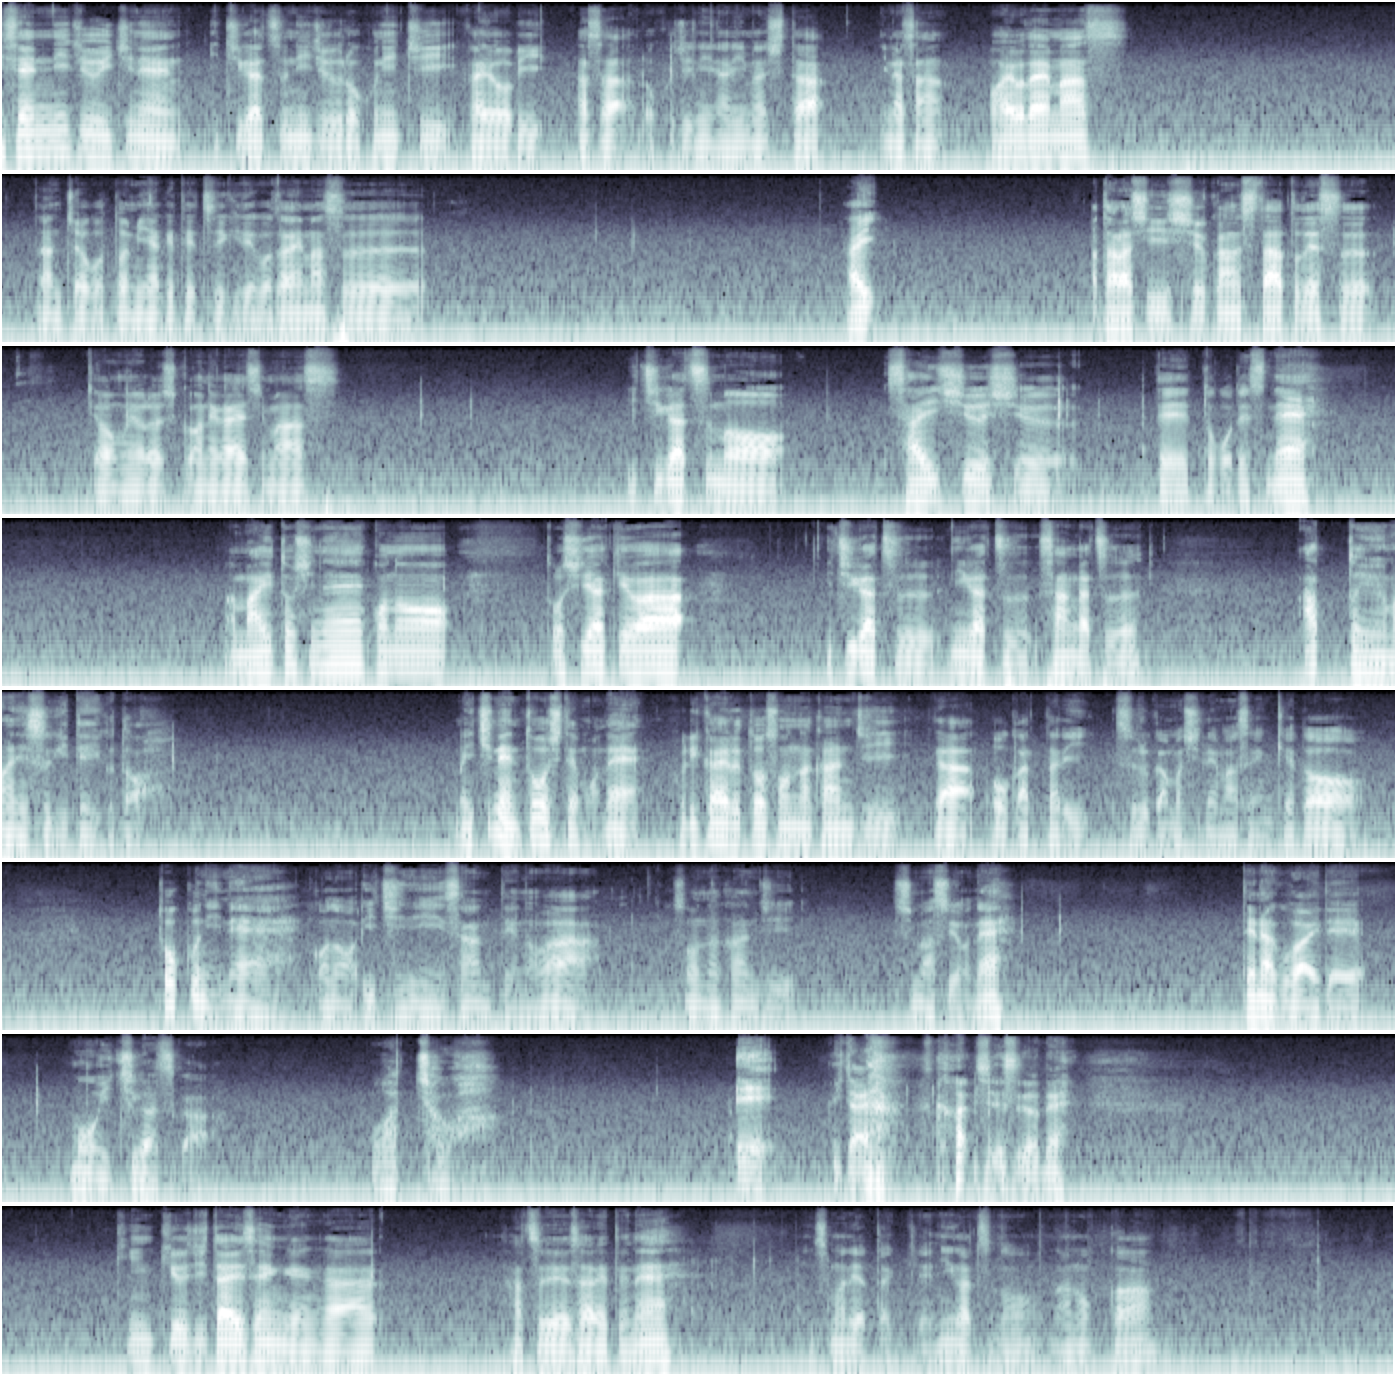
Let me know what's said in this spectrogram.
2021年1月26日火曜日朝6時になりました。皆さんおはようございます。団長こと三宅哲之でございます。はい。新しい1週間スタートです。今日もよろしくお願いします。1月も最終週ってとこですね、ま、毎年ねこの年明けは1月、2月、3月、あっという間に過ぎていくと。まあ、1年通してもね、振り返るとそんな感じが多かったりするかもしれませんけど、特にね、この1、2、3っていうのは、そんな感じしますよね。てな具合でもう1月が終わっちゃうわ。えみたいな感じですよね。緊急事態宣言が発令されてね、いつまでやったっけ ?2 月の7日？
